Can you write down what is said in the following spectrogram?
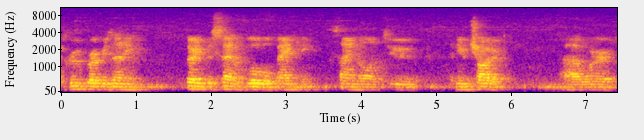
a group representing 30% of global banking signed on to a new charter uh, where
